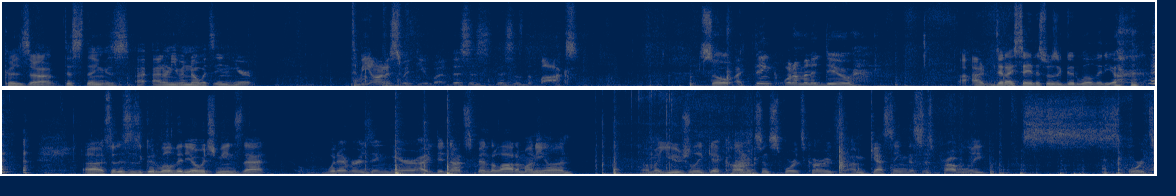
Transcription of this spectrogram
because uh, this thing is I, I don't even know what's in here to be honest with you but this is this is the box. So I think what I'm gonna do I, did I say this was a Goodwill video? Uh, so this is a Goodwill video which means that whatever is in here I did not spend a lot of money on. Um, I usually get comics and sports cards. I'm guessing this is probably sports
